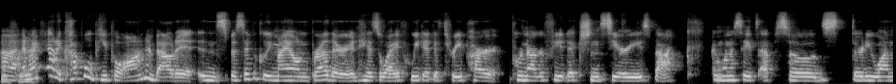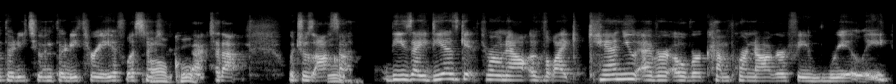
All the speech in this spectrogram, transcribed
Uh, sure. And I've had a couple people on about it, and specifically my own brother and his wife. We did a three part pornography addiction series back, I want to say it's episodes 31, 32, and 33, if listeners oh, cool. go back to that, which was awesome. Cool these ideas get thrown out of like, can you ever overcome pornography really?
